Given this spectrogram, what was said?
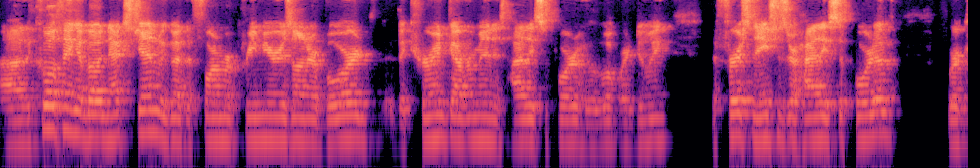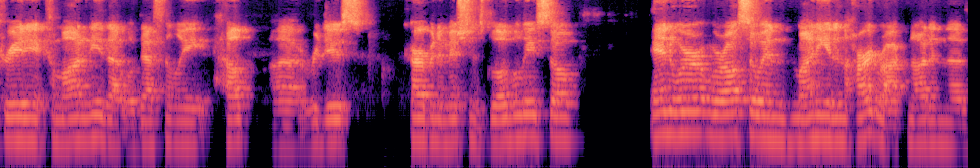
Uh, the cool thing about NextGen, we've got the former premiers on our board. The current government is highly supportive of what we're doing. The First Nations are highly supportive. We're creating a commodity that will definitely help uh, reduce carbon emissions globally. So, and we're we're also in mining it in the hard rock, not in the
